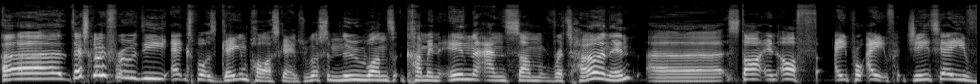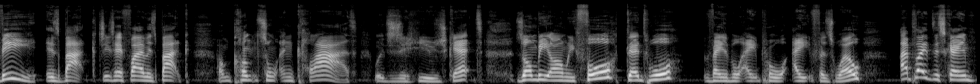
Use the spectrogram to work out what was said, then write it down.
Uh, let's go through the Xbox Game Pass games. We've got some new ones coming in and some returning. Uh, starting off April 8th, GTA V is back. GTA 5 is back on console and cloud, which is a huge get. Zombie Army 4, Dead War, available April 8th as well. I played this game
